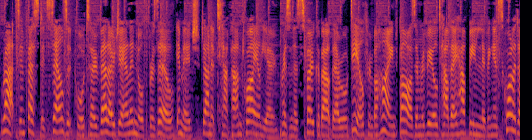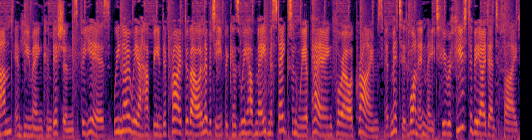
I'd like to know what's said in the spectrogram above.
Rat-infested cells at Porto Velho jail in North Brazil. Image, Janet Tapan Coelho. Prisoners spoke about their ordeal from behind bars and revealed how they have been living in squalid and inhumane conditions for years. We know we have been deprived of our liberty because we have made mistakes and we are paying for our crimes, admitted one inmate who refused to be identified.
